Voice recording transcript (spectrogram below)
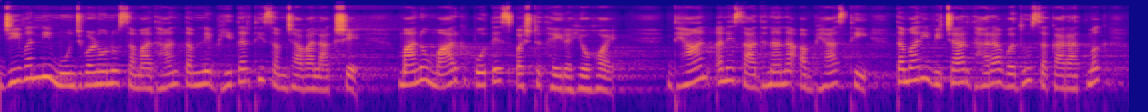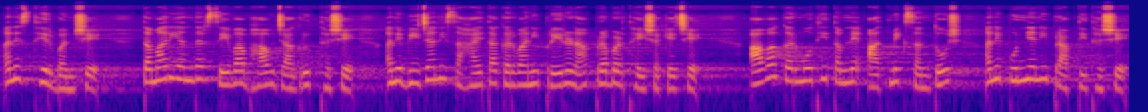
જીવનની મૂંઝવણોનું સમાધાન તમને ભીતરથી સમજાવા લાગશે. માનો માર્ગ પોતે સ્પષ્ટ થઈ રહ્યો હોય. ધ્યાન અને સાધનાના અભ્યાસથી તમારી વિચારધારા વધુ સકારાત્મક અને સ્થિર બનશે. તમારી અંદર સેવાભાવ જાગૃત થશે અને બીજાની સહાયતા કરવાની પ્રેરણા પ્રબળ થઈ શકે છે. આવા કર્મોથી તમને આત્મિક સંતોષ અને પુણ્યની પ્રાપ્તિ થશે.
